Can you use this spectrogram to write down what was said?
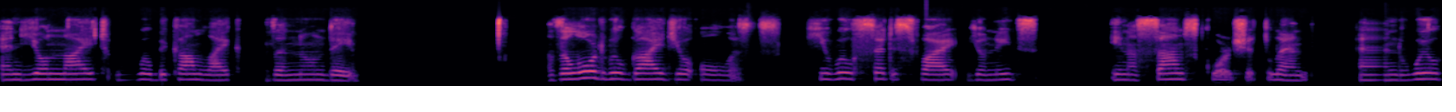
and your night will become like the noonday. The Lord will guide you always. He will satisfy your needs in a sun-scorched land and will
